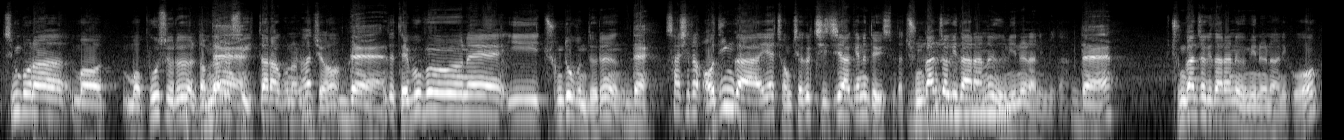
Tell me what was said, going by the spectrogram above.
진보나 뭐, 뭐 보수를 넘나들 네. 수 있다라고는 하죠. 네. 근데 대부분의 이 중도분들은 네. 사실은 어딘가의 정책을 지지하게는 되어 있습니다. 중간적이다라는 음. 의미는 아닙니다. 네. 중간적이다라는 의미는 아니고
